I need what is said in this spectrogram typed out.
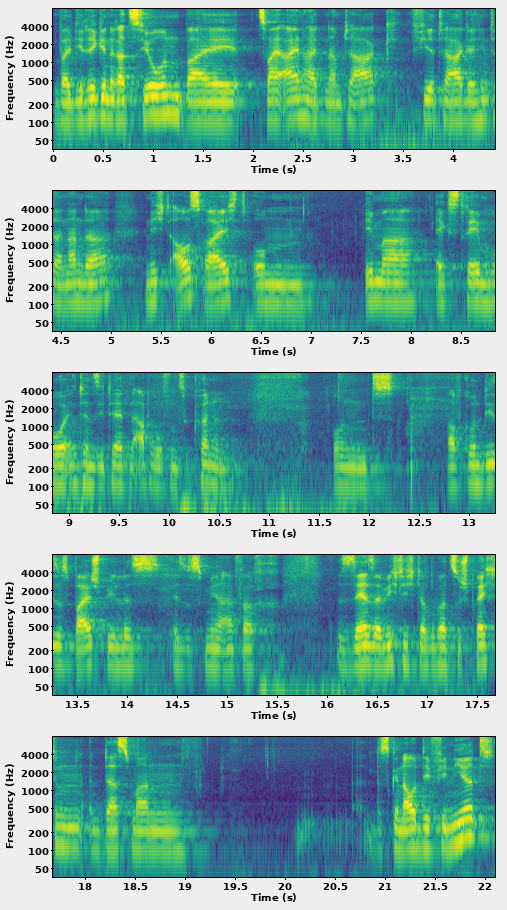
weil die Regeneration bei zwei Einheiten am Tag, vier Tage hintereinander, nicht ausreicht, um immer extrem hohe Intensitäten abrufen zu können. Und aufgrund dieses Beispieles ist es mir einfach sehr, sehr wichtig, darüber zu sprechen, dass man das genau definiert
